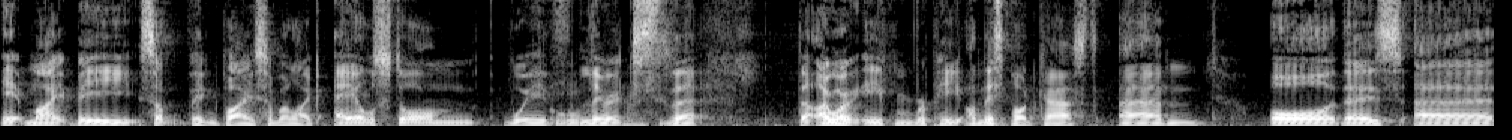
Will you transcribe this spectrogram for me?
It might be something by someone like Alestorm with lyrics that that I won't even repeat on this podcast. Um, or there's uh,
